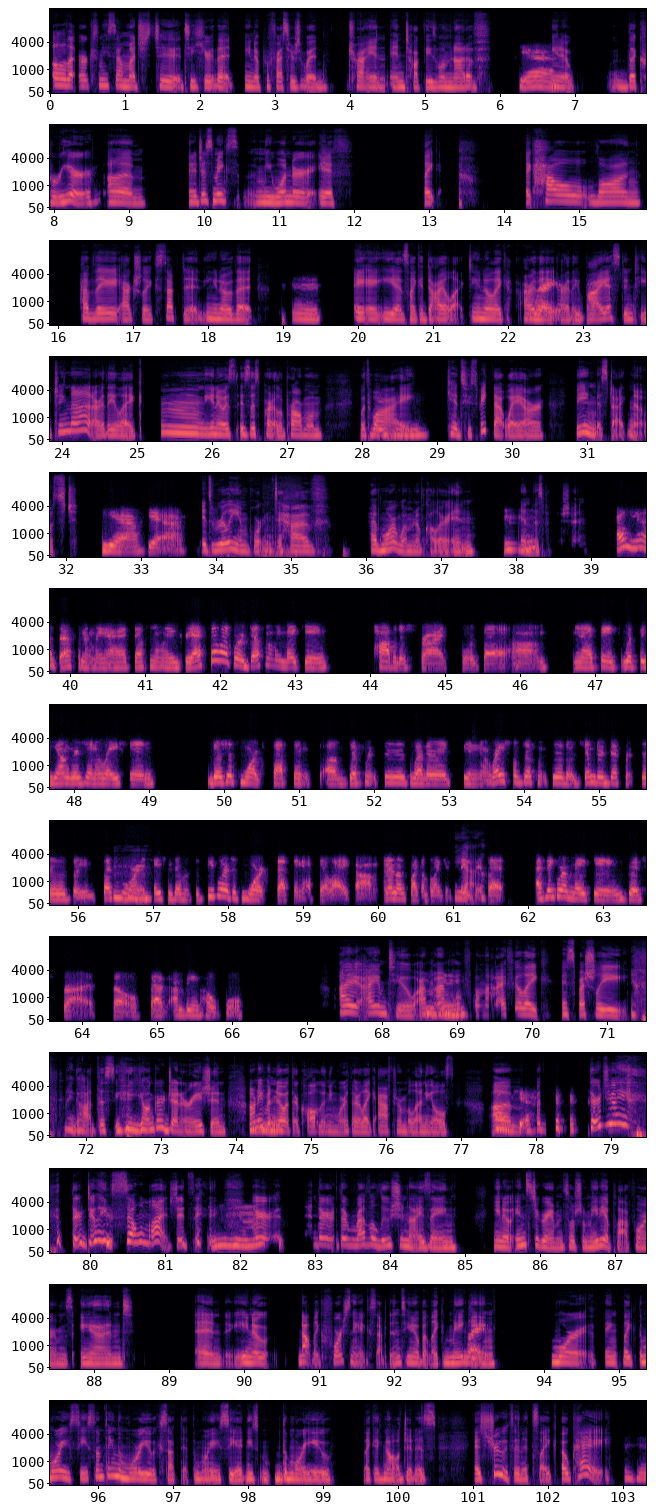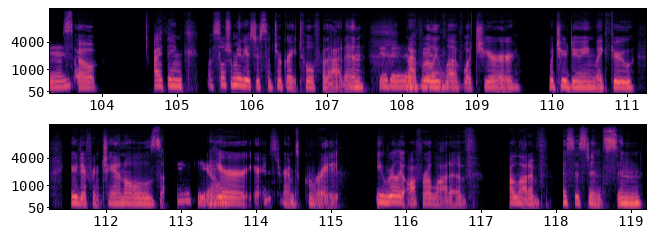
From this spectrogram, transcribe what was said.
Oh, that irks me so much to to hear that, you know, professors would try and and talk these women out of, Yeah. you know, the career. Um, and it just makes me wonder if like like how long have they actually accepted, you know, that Mhm. AAE is like a dialect, you know, like are they are they biased in teaching that? Are they like, mm, you know, is is this part of the problem with why Mhm. kids who speak that way are being misdiagnosed? Yeah, yeah. It's really important to have have more women of color in in Mhm. this position. Oh yeah, definitely. I definitely agree. I feel like we're definitely making positive strides towards that. Um, you know, I think with the younger generation, there's just more acceptance of differences, whether it's, you know, racial differences or gender differences and sexual Mhm. orientation differences. People are just more accepting, I feel like. Um, and I know it's like a blanket Yeah. statement, but I think we're making good strides. So that I'm being hopeful. I I am too. I'm I'm Mhm. hopeful in that. I feel like especially my God, this younger generation, I don't even know what they're called anymore. They're like after millennials. Oh Um, yeah. but they're doing they're doing so much. It's Mhm. they're they're they're revolutionizing, you know, Instagram and social media platforms and and you know, not like forcing acceptance, you know, but like Right. making more thing like the more you see something, the more you accept it, the more you see it, you, the more you like acknowledge it as as truth and it's like okay. Mhm. So I think social media is just such a great tool for that and It and I've really yeah. loved what you're what you're doing like through your different channels. Thank you. Your your Instagram's great. You really offer a lot of a lot of assistance and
